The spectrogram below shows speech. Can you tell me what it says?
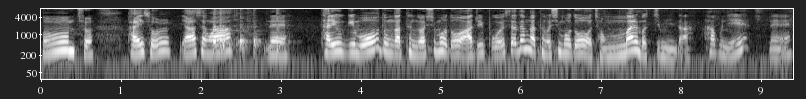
엄청 바이솔 야생화 네 다육이 모동 같은 거 심어도 아주 이쁘고 세단 같은 거 심어도 정말 멋집니다. 화분이. 네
